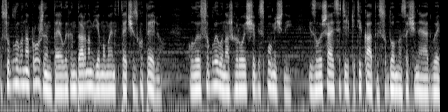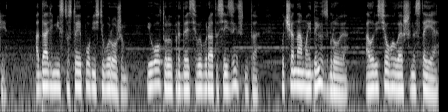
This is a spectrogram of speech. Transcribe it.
Особливо напруженим та легендарним є момент втечі з готелю, коли особливо наш герой ще безпомічний і залишається тільки тікати, судомно зачиняє двері. А далі місто стає повністю ворожим, і Уолтеру придеться вибиратися із Інсмута, хоча нам і дають зброю, але від цього легше не стає,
